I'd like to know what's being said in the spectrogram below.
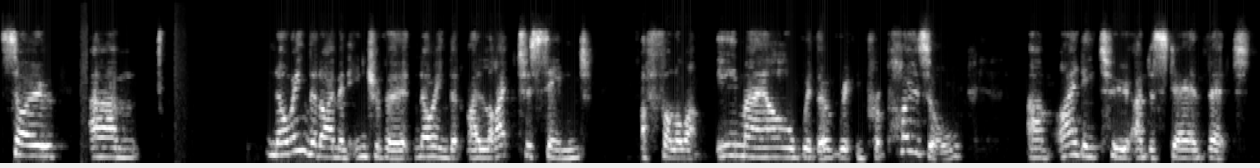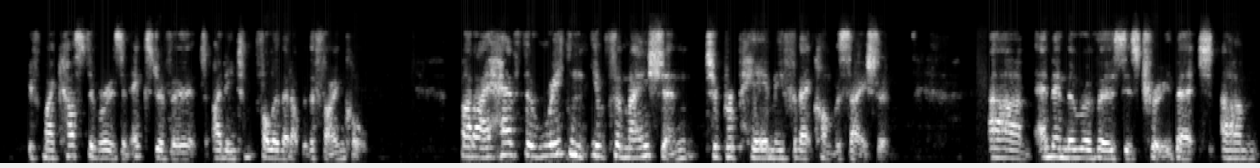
So, um, knowing that I'm an introvert, knowing that I like to send a follow up email with a written proposal, um, I need to understand that if my customer is an extrovert, I need to follow that up with a phone call. But I have the written information to prepare me for that conversation. Um, and then the reverse is true that um,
